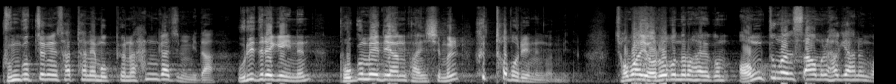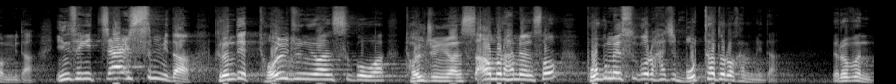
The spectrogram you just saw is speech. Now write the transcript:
궁극적인 사탄의 목표는 한 가지입니다. 우리들에게 있는 복음에 대한 관심을 흩어버리는 겁니다. 저와 여러분으로 하여금 엉뚱한 싸움을 하게 하는 겁니다. 인생이 짧습니다. 그런데 덜 중요한 수고와 덜 중요한 싸움을 하면서 복음의 수고를 하지 못하도록 합니다. 여러분,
